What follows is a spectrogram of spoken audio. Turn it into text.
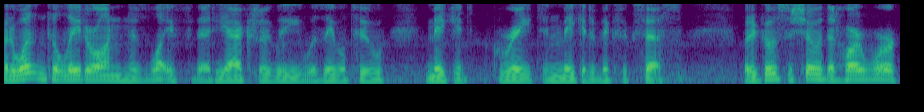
But it wasn't until later on in his life that he actually was able to make it great and make it a big success. But it goes to show that hard work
